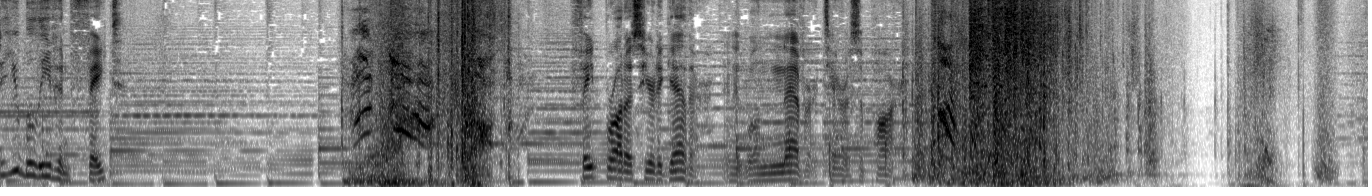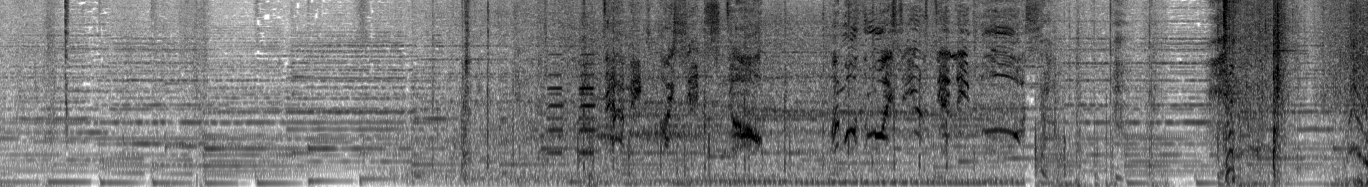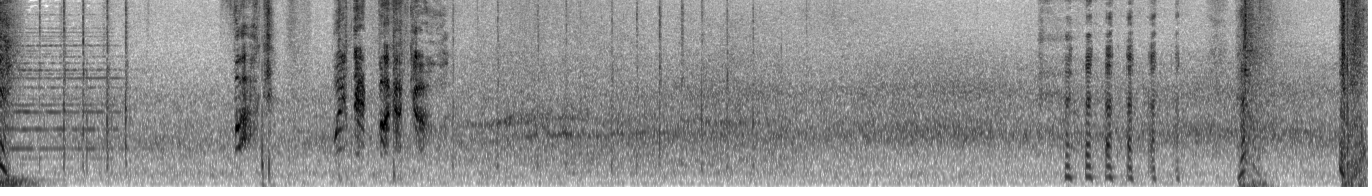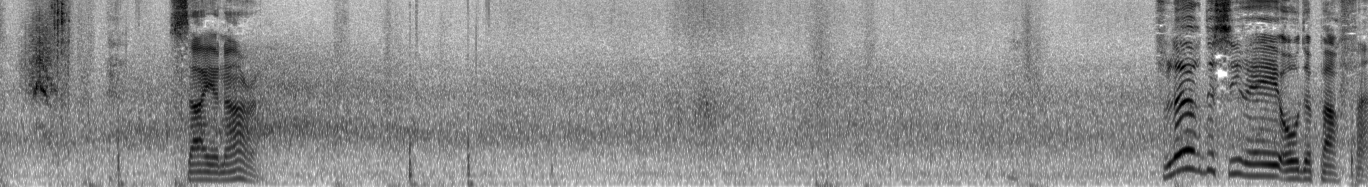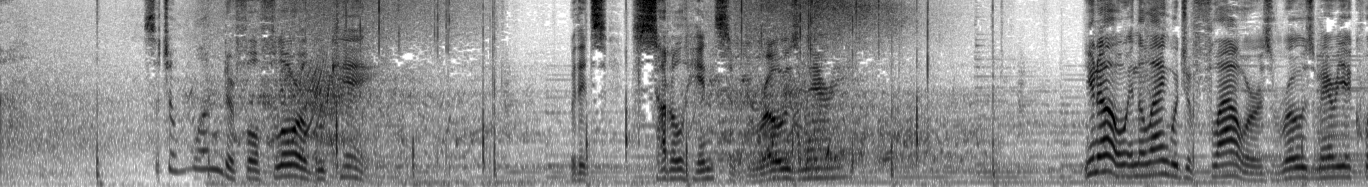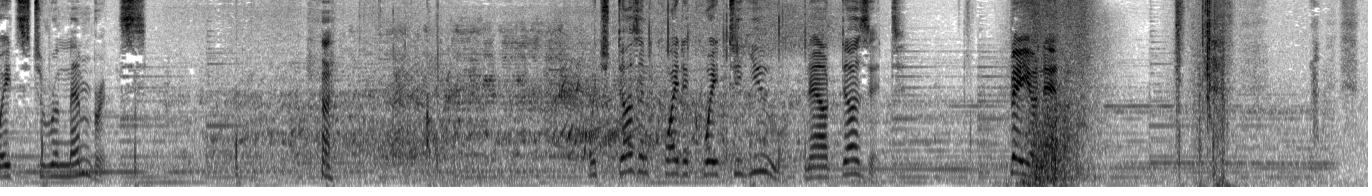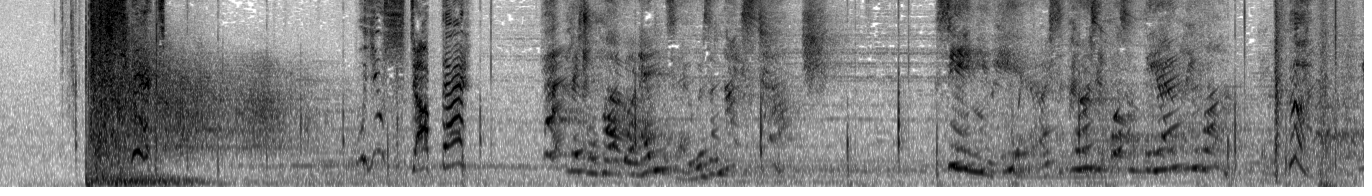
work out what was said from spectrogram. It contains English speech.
Do you believe in fate? Fate brought us here together, and it will never tear us apart. Sayonara. Fleur de ciré eau de parfum. Such a wonderful floral bouquet. With its subtle hints of rosemary. You know, in the language of flowers, rosemary equates to remembrance. Which doesn't quite equate to you, now does it? Bayonetta! Shit! Will you stop that? That little Vagonenzo was a nice touch. Seeing you here, I suppose it wasn't the only one.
